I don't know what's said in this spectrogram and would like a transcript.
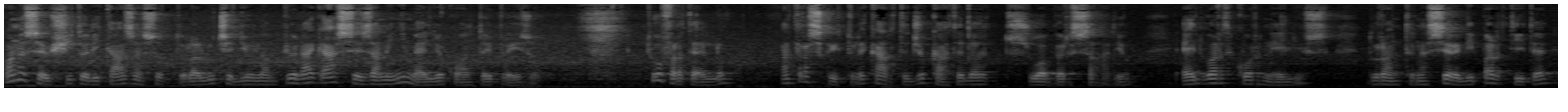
Quando sei uscito di casa sotto la luce di un lampione a gas esamini meglio quanto hai preso. Tuo fratello ha trascritto le carte giocate dal suo avversario, Edward Cornelius, durante una serie di partite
